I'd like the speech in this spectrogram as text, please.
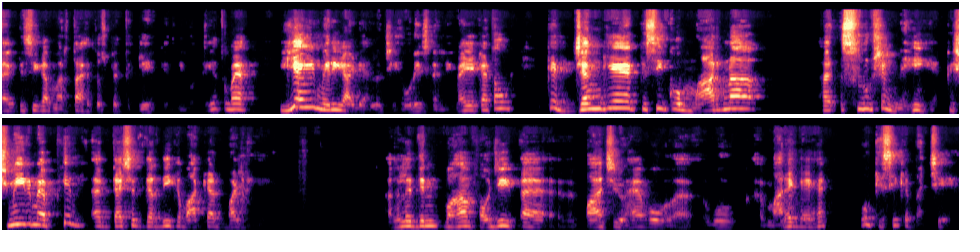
किसी का मरता है तो उस पर तकलीफ़ कितनी होती है तो मैं यही मेरी आइडियोलॉजी है ओरिजिनली मैं ये कहता हूँ कि जंगे किसी को मारना सोल्यूशन नहीं है। कश्मीर में फिर दहशत गर्दी के वाकत बढ़ रही है। अगले दिन वहाँ फौजी पाँच जो है वो वो मारे गए हैं। वो किसी के बच्चे हैं,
